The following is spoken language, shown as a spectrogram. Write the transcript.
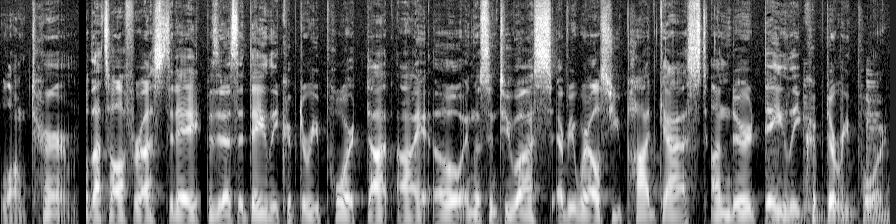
long term. Well, that's all for us today. Visit us at dailycryptoreport.io and listen to us everywhere else you podcast under Daily Crypto Report.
